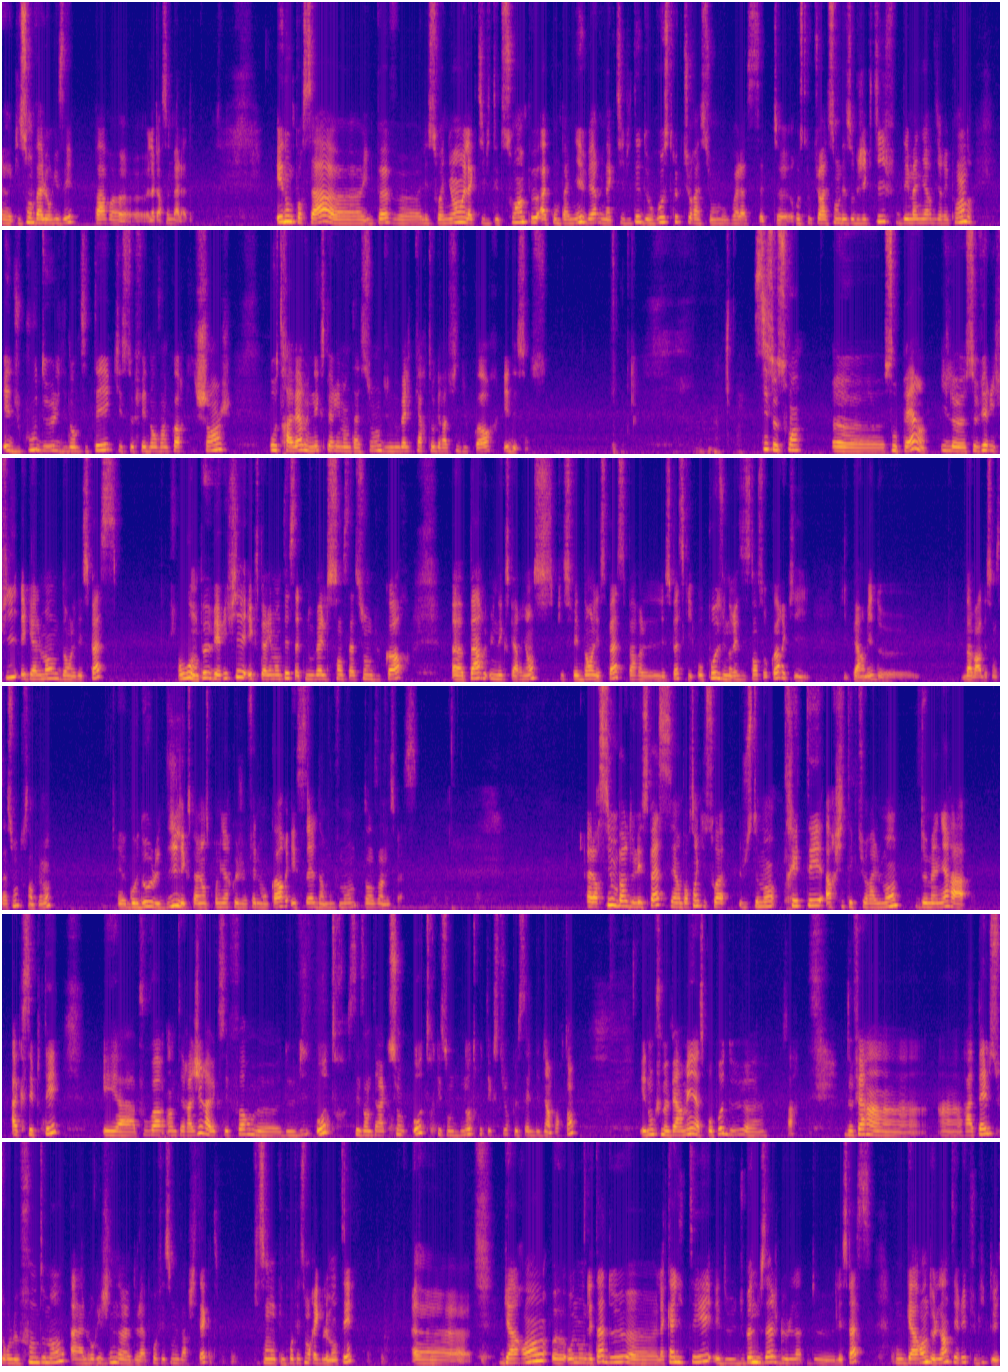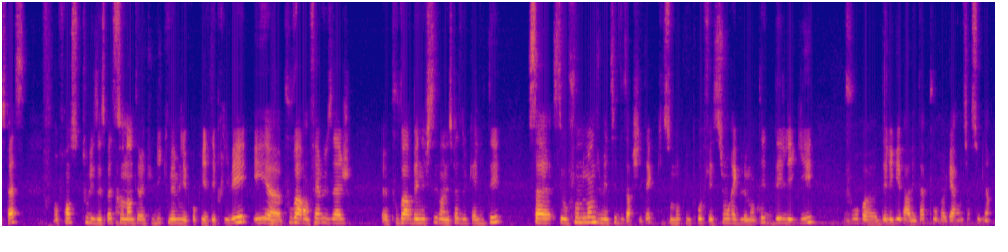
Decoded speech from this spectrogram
euh, qui sont valorisés par la personne malade. Et donc pour ça, ils peuvent, les soignants, l'activité de soins peut accompagner vers une activité de restructuration. Donc voilà, cette restructuration des objectifs, des manières d'y répondre, et du coup de l'identité qui se fait dans un corps qui change au travers une expérimentation d'une nouvelle cartographie du corps et des sens. Si ce soin euh, s'opère, il euh, se vérifie également dans l'espace, où on peut vérifier, expérimenter cette nouvelle sensation du corps euh, par une expérience qui se fait dans l'espace, par l'espace qui oppose une résistance au corps et qui permet d'avoir des sensations tout simplement. Godot le dit, l'expérience première que je fais de mon corps est celle d'un mouvement dans un espace. Alors si on parle de l'espace, c'est important qu'il soit justement traité architecturalement de manière à accepter et à pouvoir interagir avec ces formes de vie autres, ces interactions autres qui sont d'une autre texture que celle des bien portants. Et donc je me permets à ce propos de, euh, de faire un, un rappel sur le fondement à l'origine de la profession des architectes, qui sont donc une profession réglementée, euh, garant euh, au nom de l'État de euh, la qualité et du bon usage de l'espace, donc garant de l'intérêt public de l'espace. En France, tous les espaces sont d'intérêt public, même les propriétés privées, et pouvoir en faire usage, pouvoir bénéficier d'un espace de qualité, ça, c'est au fondement du métier des architectes, qui sont donc une profession réglementée déléguée pour, euh, délégué par l'État pour euh, garantir ce bien.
